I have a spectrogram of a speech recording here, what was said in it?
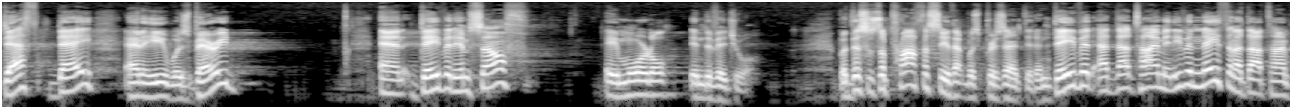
death day and he was buried. And David himself, a mortal individual. But this is a prophecy that was presented. And David at that time, and even Nathan at that time,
